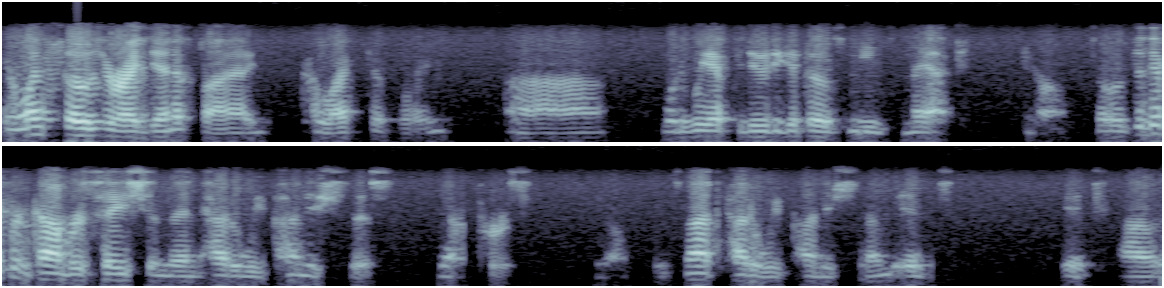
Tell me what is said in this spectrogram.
And once those are identified collectively, uh, what do we have to do to get those needs met? You know, so it's a different conversation than how do we punish this young person. You know, it's not how do we punish them. It's it's how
